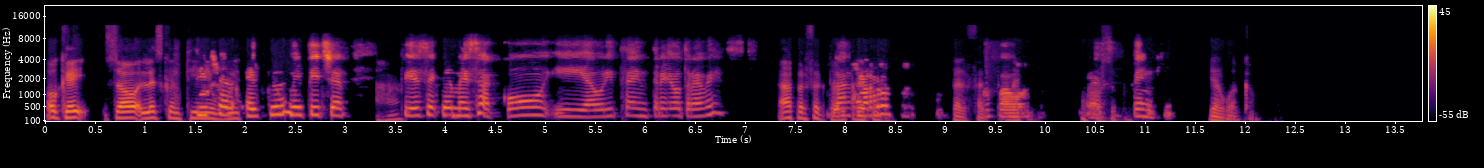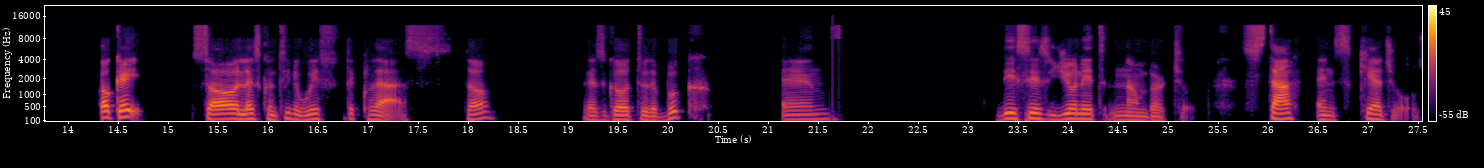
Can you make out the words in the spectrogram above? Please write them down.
Okay, so let's continue Teacher, with. excuse me, teacher. Ajá. Fíjese que me sacó y ahorita entré otra vez. Ah, perfecto. Blanca Perfecto. por favor. Gracias. Thank you. You're welcome. Okay, so let's continue with the class. So let's go to the book and this is unit number two, staff and schedules.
